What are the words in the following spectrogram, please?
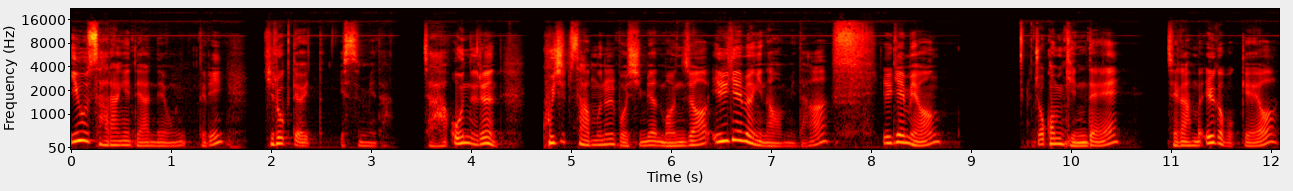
이웃 사랑에 대한 내용들이 기록되어 있, 있습니다. 자, 오늘은 94문을 보시면 먼저 1계명이 나옵니다. 1계명 조금 긴데 제가 한번 읽어 볼게요.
